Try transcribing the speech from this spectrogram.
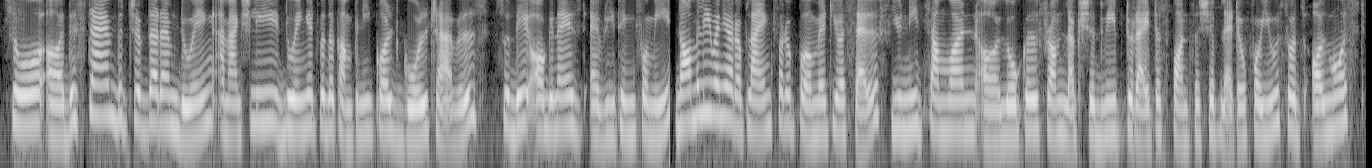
So, uh, this time, the trip that I'm doing, I'm actually doing it with a company called Gold Travels. So, they organized everything for me. Normally, when you're applying for a permit yourself, you need someone uh, local from Lakshadweep to write a sponsorship letter for you. So, it's almost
